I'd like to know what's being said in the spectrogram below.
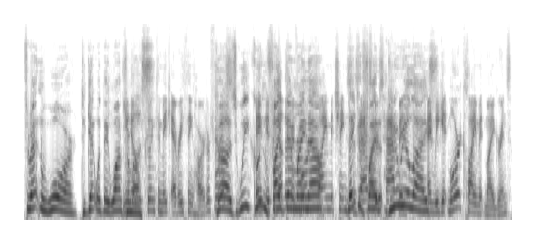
threaten war to get what they want You from know us. it's going to make everything harder for us. Because we couldn't If- if fight another- them right now. Climate change They could fight it. Do you realize- And we get more climate migrants,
